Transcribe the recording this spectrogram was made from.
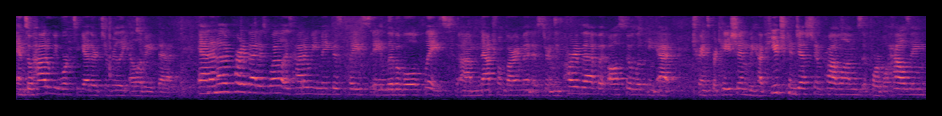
And so how do we work together to really elevate that? And another part of that as well is how do we make this place a livable place? Um, natural environment is certainly part of that, but also looking at transportation. We have huge congestion problems, affordable housing.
